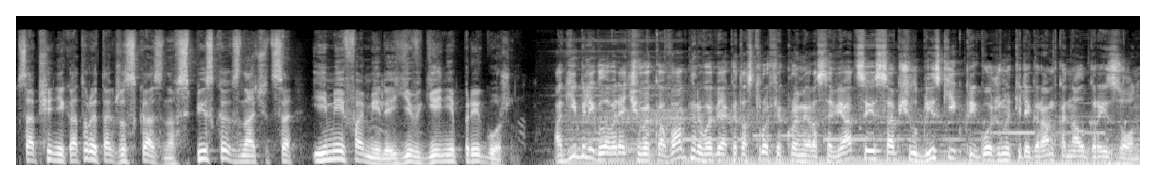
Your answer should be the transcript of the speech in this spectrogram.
в сообщении которой также сказано, в списках значится имя и фамилия Евгений Пригожин. О гибели главаря ЧВК «Вагнер» в авиакатастрофе, кроме Росавиации, сообщил близкий к Пригожину телеграм-канал «Грейзон».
